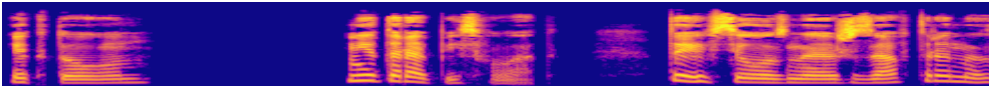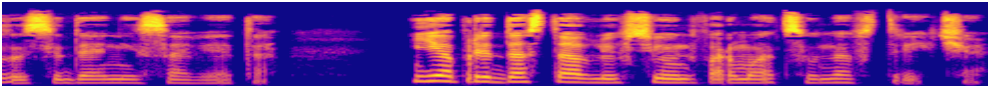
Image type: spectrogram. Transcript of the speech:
И кто он? Не торопись, Влад. Ты все узнаешь завтра на заседании совета. Я предоставлю всю информацию на встрече.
